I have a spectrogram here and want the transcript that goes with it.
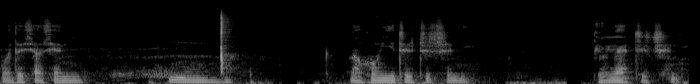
我的小仙女，嗯，老公一直支持你，永远支持你。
